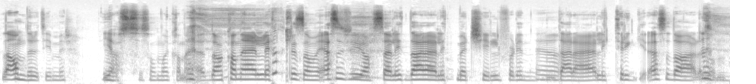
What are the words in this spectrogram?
Det er andre timer. Ja. Jazz og sånn, da kan jeg, da kan jeg lett liksom Jeg syns jazz er litt Der er jeg litt mer chill, fordi Ja. der er jeg litt tryggere. Så da er det sånn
